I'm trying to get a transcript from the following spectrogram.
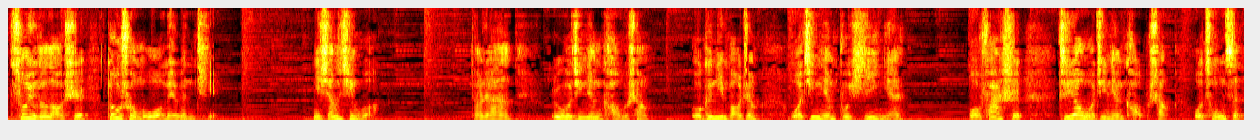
所有的老师都说我没问题，你相信我。当然，如果今年考不上，我跟你保证，我今年补习一年。我发誓，只要我今年考不上，我从此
